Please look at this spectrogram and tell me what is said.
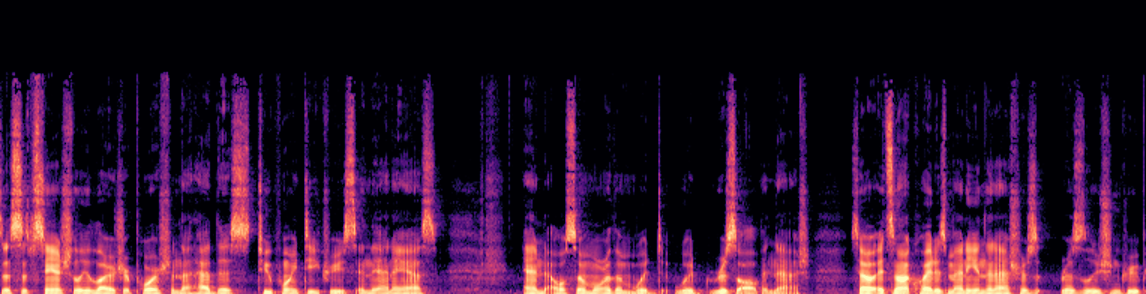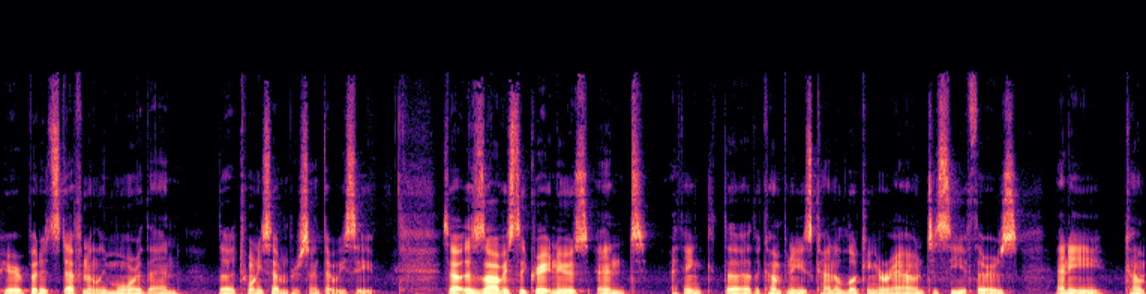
a substantially larger portion that had this two point decrease in the NAS, and also more of them would, would resolve in NASH. So it's not quite as many in the NASH res- resolution group here, but it's definitely more than the 27% that we see. So this is obviously great news, and I think the the company is kind of looking around to see if there's any com-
